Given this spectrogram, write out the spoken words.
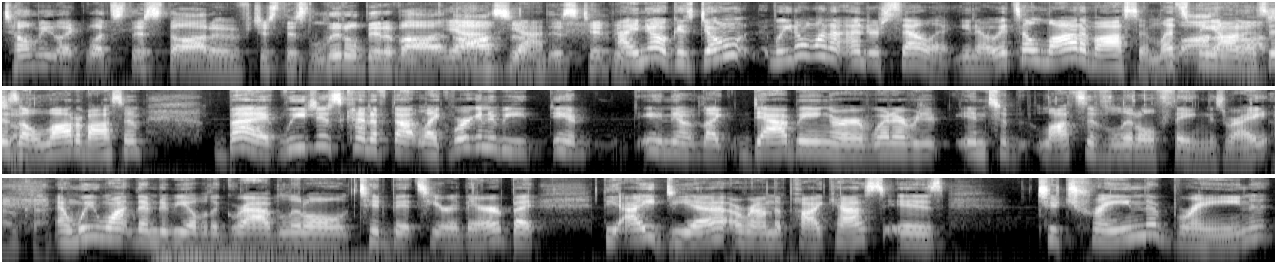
tell me like what's this thought of just this little bit of Yeah, awesome, yeah. this tidbit. I know because don't we don't want to undersell it. You know, it's a lot of awesome. Let's be honest, it's a lot of awesome. But we just kind of thought like we're going to be you know, you know like dabbing or whatever into lots of little things, right? Okay. And we want them to be able to grab little tidbits here or there. But the idea around the podcast is to train the brain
